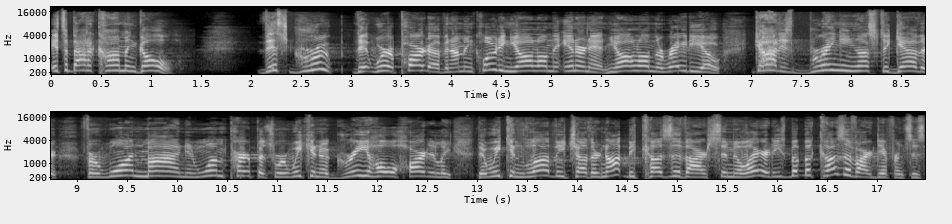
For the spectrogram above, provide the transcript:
It's about a common goal. This group that we're a part of, and I'm including y'all on the internet and y'all on the radio, God is bringing us together for one mind and one purpose where we can agree wholeheartedly that we can love each other not because of our similarities, but because of our differences,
